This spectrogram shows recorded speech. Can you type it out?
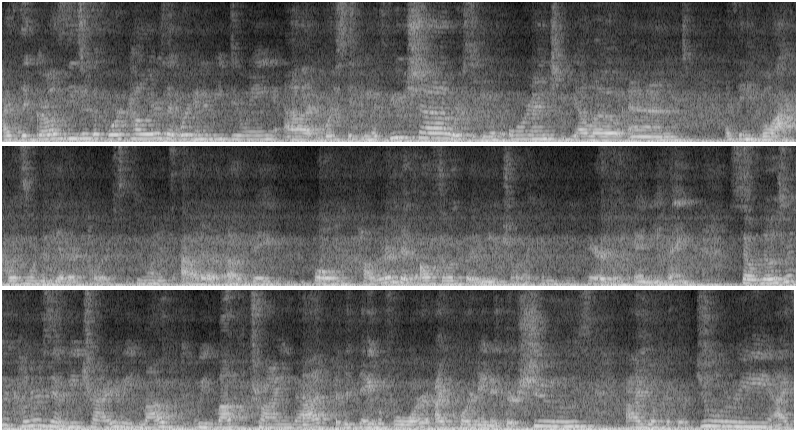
I said, girls, these are the four colors that we're going to be doing. Uh, we're sticking with fuchsia, we're sticking with orange, yellow, and I think black was one of the other colors because we wanted to add a, a big, bold color that's also a good neutral that can be paired with anything. So those were the colors that we tried. We loved we loved trying that. The day before, I coordinated their shoes. I look at their jewelry. I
